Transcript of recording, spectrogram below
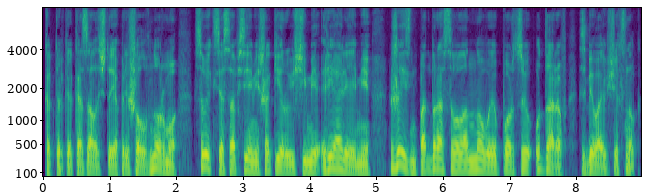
Как только казалось, что я пришел в норму, свыкся со всеми шокирующими реалиями, жизнь подбрасывала новую порцию ударов, сбивающих с ног.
